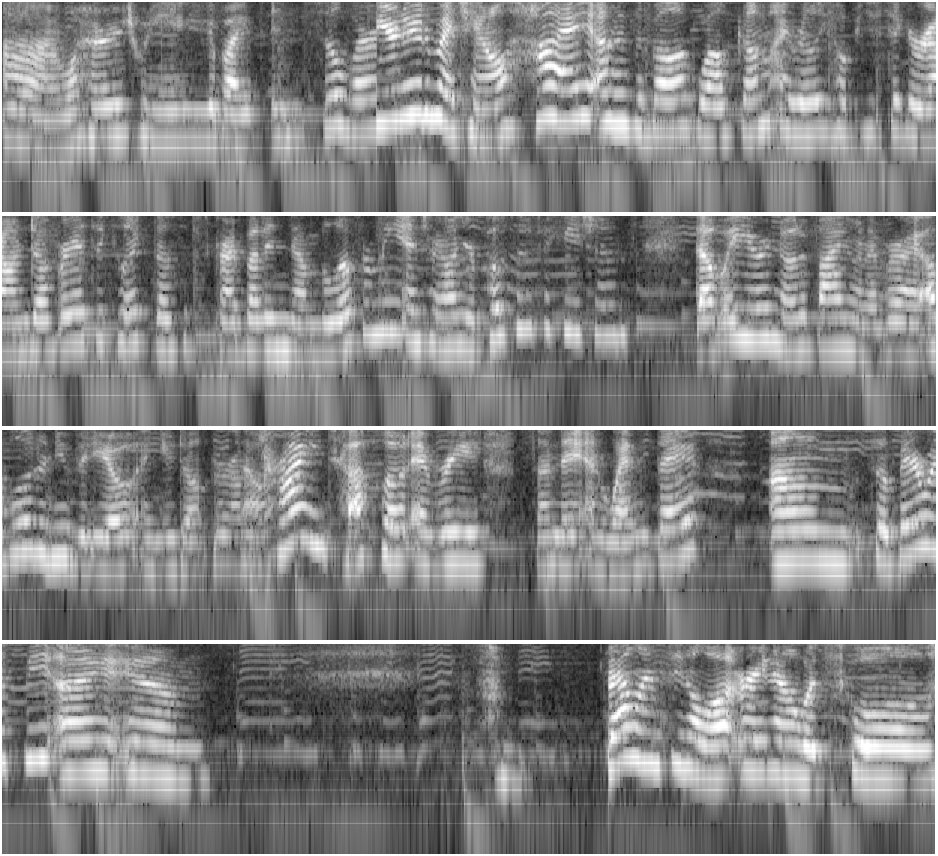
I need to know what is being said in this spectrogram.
uh, 128 gigabytes in silver. If you're new to my channel, hi, I'm Isabella, welcome. I really hope you stick around. Don't forget to click the subscribe button down below for me and turn on your post notifications. That way you're notified whenever I upload a new video and you don't miss out. I'm trying to upload every Sunday and Wednesday. Um, so bear with me. I am balancing a lot right now with school,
